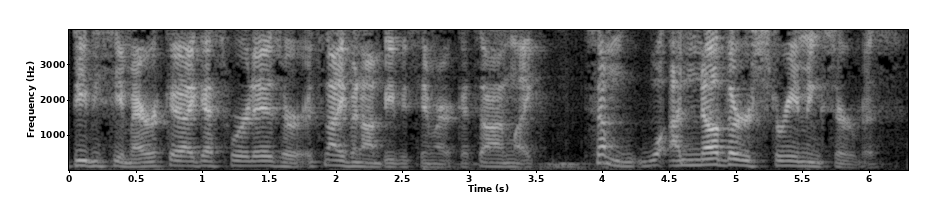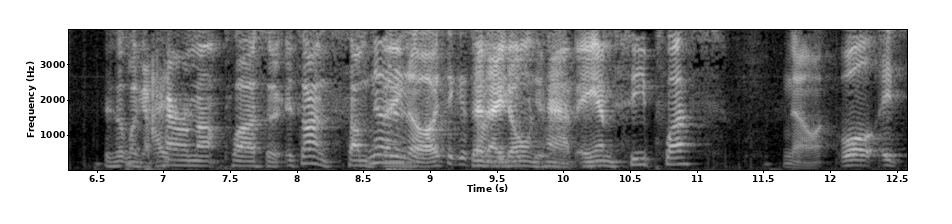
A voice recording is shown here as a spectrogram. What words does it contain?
BBC America, I guess where it is, or it's not even on BBC America. It's on like some another streaming service. Is it like a Paramount Plus? Or, it's on something. No, no, no, I think it's that I don't have. AMC Plus, No, well, it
